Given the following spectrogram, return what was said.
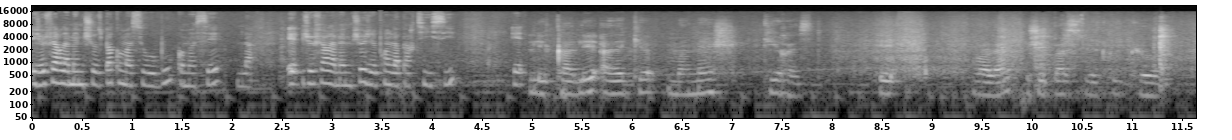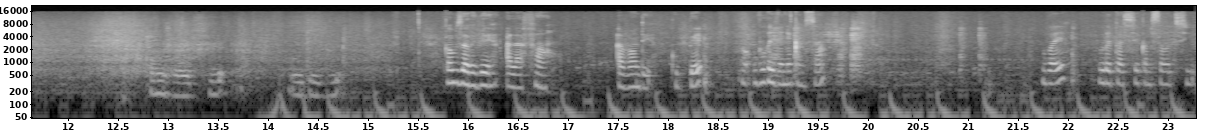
Et je vais faire la même chose, pas commencer au bout, commencer là. Et je vais faire la même chose, je vais prendre la partie ici. Et Les caler avec ma mèche qui reste. Et voilà, je passe le truc euh, comme j'avais fait au début. Quand vous arrivez à la fin, avant de couper, vous revenez comme ça. Vous voyez Vous le passez comme ça au-dessus.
